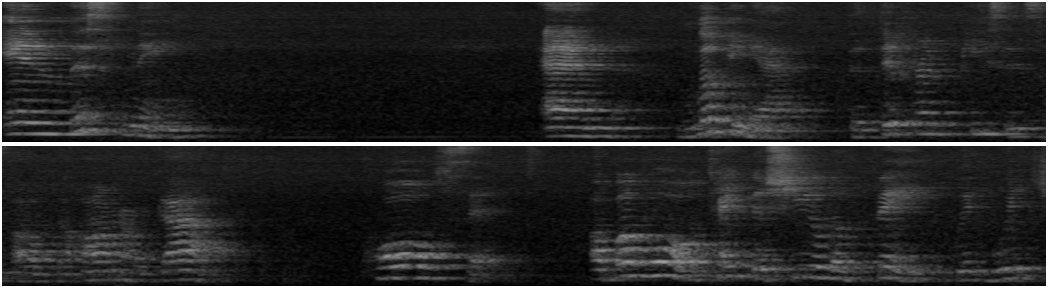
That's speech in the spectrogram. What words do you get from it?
in listening and looking at the different pieces of the armor of God, Paul says, above all, take the shield of faith with which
